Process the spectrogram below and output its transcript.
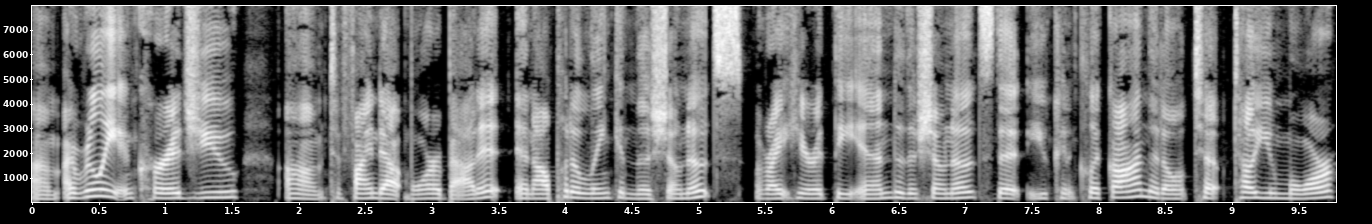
um, I really encourage you. Um, to find out more about it, and I'll put a link in the show notes right here at the end of the show notes that you can click on. That'll t- tell you more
